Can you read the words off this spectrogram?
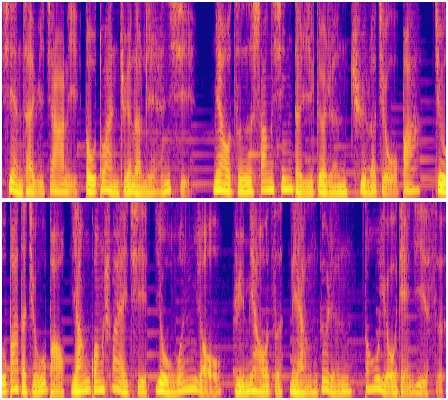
现在与家里都断绝了联系。妙子伤心的一个人去了酒吧。酒吧的酒保阳光帅气又温柔，与妙子两个人都有点意思。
